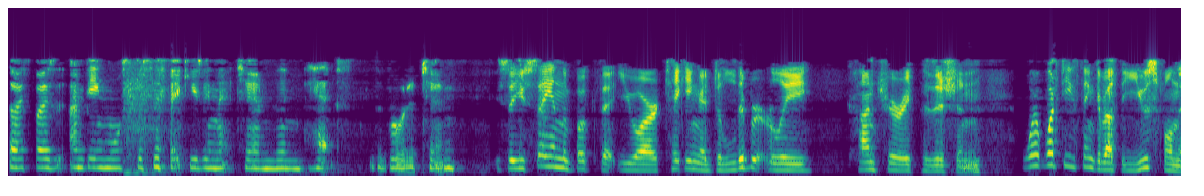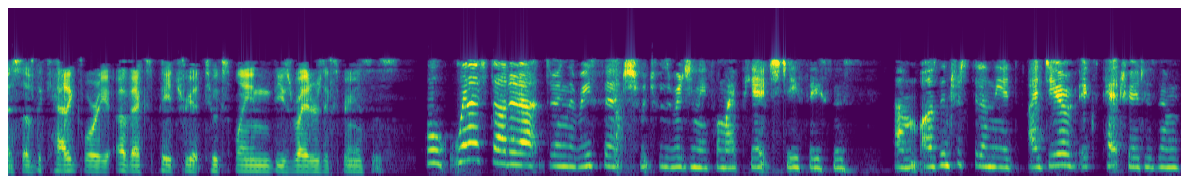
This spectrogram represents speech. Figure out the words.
So I suppose I'm being more specific using that term than perhaps the broader term. So you say in the book that you are taking a deliberately contrary position. What, what do you think about the usefulness of the category of expatriate to explain these writers' experiences? Well, when I started out doing the research, which was originally for my PhD thesis, um, I was interested in the idea of expatriatism,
